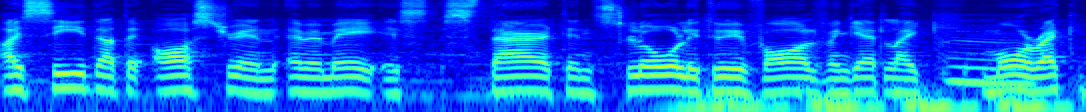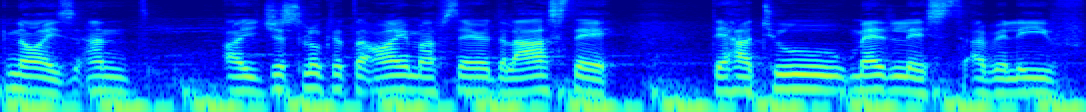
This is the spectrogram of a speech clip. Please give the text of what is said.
I see that the Austrian MMA is starting slowly to evolve and get like Mm. more recognized. And I just looked at the IMMAFs there the last day. They had two medalists, I believe,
